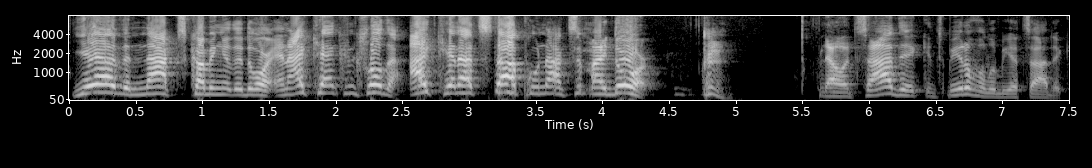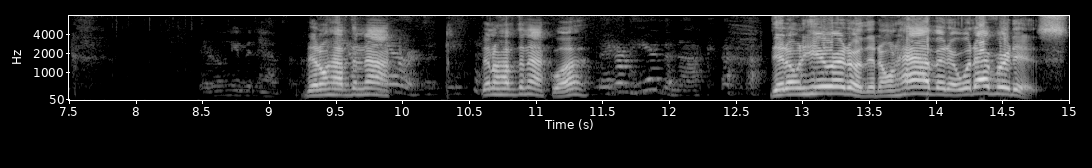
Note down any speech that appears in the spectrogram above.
Yeah, the knock's coming at the door, and I can't control that. I cannot stop who knocks at my door. now, at tzaddik, it's beautiful to be a tzaddik. They don't even have them. They don't have the knock. They don't have the knock. What? They don't hear the knock. They don't hear it, or they don't have it, or whatever it is.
